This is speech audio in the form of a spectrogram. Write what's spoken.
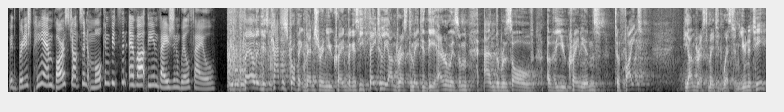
with British PM Boris Johnson more convinced than ever the invasion will fail. He will fail in his catastrophic venture in Ukraine because he fatally underestimated the heroism and the resolve of the Ukrainians to fight. He underestimated Western unity.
